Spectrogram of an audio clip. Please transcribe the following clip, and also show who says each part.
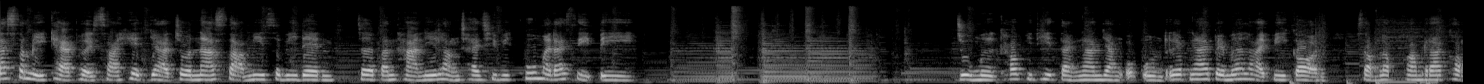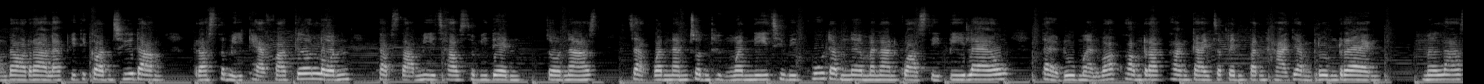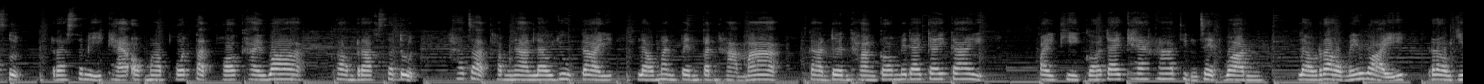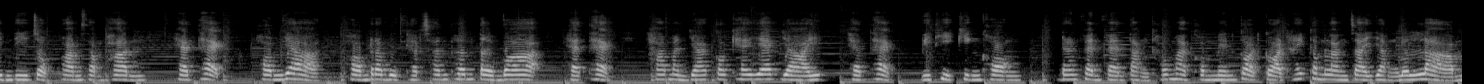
Speaker 1: รัศมีแขเผยสาเหตุหย่าโจนาสสามีสวีเดน เจอปัญหานี้หลังใช้ชีวิตคู่มาได้ 4 ปี จูงมือเข้าพิธีแต่งงานอย่างอบอุ่นเรียบง่ายไปเมื่อหลายปีก่อนสำหรับความรักของดาราและพิธีกรชื่อดัง รัศมีแขฟาเกอร์ล้น กับสามีชาวสวีเดน โจนาส จากวันนั้นจนถึงวันนี้ชีวิตคู่ดำเนินมานานกว่า 4 ปีแล้ว แต่ดูเหมือนว่าความรักทางไกลจะเป็นปัญหาอย่างรุนแรง เมื่อล่าสุด รัศมีแขออกมาโพสต์ตัดเพ้อใครว่า ความรักสะดุด ถ้าจัดทำงานแล้วอยู่ไกล แล้วมันเป็นปัญหามาก การเดินทางก็ไม่ได้ใกล้ ๆ ไปทีก็ได้แค่ 5-7 วัน แล้วเราไม่ไหว เรายินดีจบความสัมพันธ์แฮชแท็กพร้อมหย่าพร้อมระบุแคปชั่นเพิ่มเติมว่าแฮชแท็ก ถ้ามันยากก็แค่แยกย้ายแฮชแท็กวิธีคิงคอง ด้านแฟนๆ ต่างเข้ามาคอมเมนต์กอดๆ ให้กำลังใจอย่างล้นหลาม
